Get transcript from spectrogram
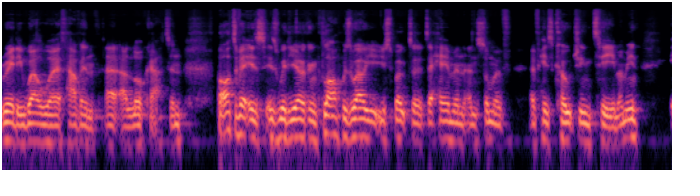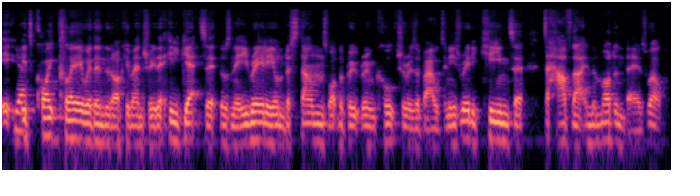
really well worth having a, a look at. And part of it is is with Jurgen Klopp as well. You, you spoke to, to him and, and some of, of his coaching team. I mean, it, yeah. it's quite clear within the documentary that he gets it, doesn't he? He really understands what the boot room culture is about, and he's really keen to to have that in the modern day as well.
